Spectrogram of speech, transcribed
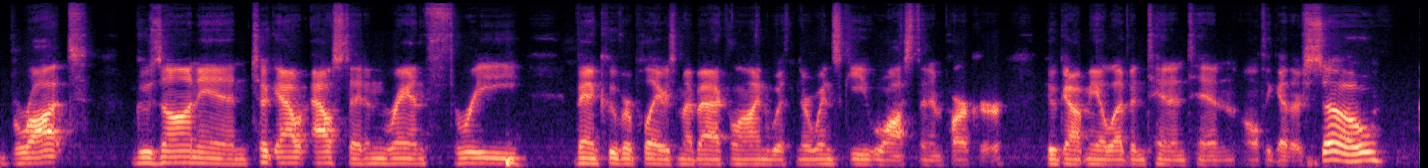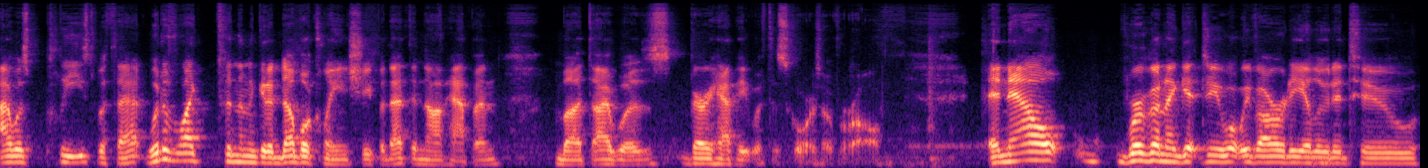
brought Guzan in, took out Ousted, and ran three Vancouver players in my back line with Nerwinski, Waston, and Parker, who got me 11, 10, and 10 altogether. So I was pleased with that. Would have liked for them to get a double clean sheet, but that did not happen. But I was very happy with the scores overall. And now we're going to get to what we've already alluded to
